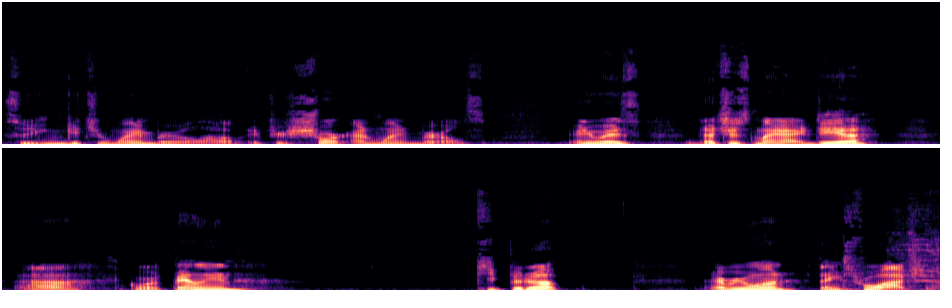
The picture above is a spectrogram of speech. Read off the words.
so you can get your wine barrel out if you're short on wine barrels. Anyways, that's just my idea. Uh, Gorth Balion, keep it up. Everyone, thanks for watching.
